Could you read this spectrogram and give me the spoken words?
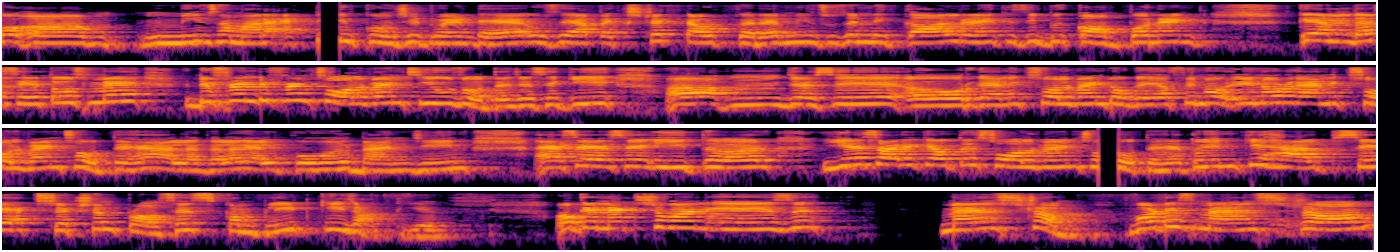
मीन्स uh, हमारा एक्टिव कॉन्स्टिट्यूएंट है उसे आप एक्सट्रैक्ट आउट कर रहे हैं मीन्स उसे निकाल रहे हैं किसी भी कॉम्पोनेंट के अंदर से तो उसमें डिफरेंट डिफरेंट सॉल्वेंट्स यूज़ होते हैं जैसे कि uh, जैसे ऑर्गेनिक uh, सॉल्वेंट हो गए या फिर इनऑर्गेनिक सॉल्वेंट्स होते हैं अलग अलग एल्कोहल बेंजीन ऐसे ऐसे ईथर ये सारे क्या होते हैं? सॉल्वेंट्स होते हैं। तो इनकी हेल्प से एक्सट्रेक्शन प्रोसेस कंप्लीट की जाती है। Okay next one is menstruum what is menstruum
